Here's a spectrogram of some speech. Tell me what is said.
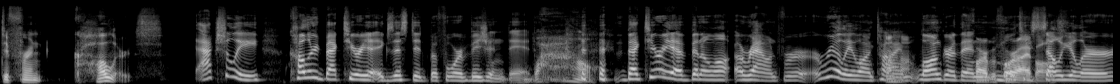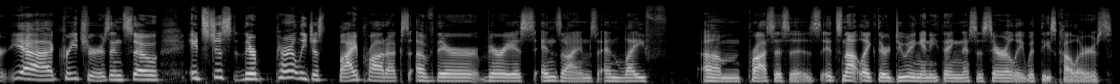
different colors? Actually, colored bacteria existed before vision did. Wow. bacteria have been around for a really long time, Uh-huh. longer than before eyeballs. multicellular, yeah, creatures. And so it's just they're apparently just byproducts of their various enzymes and life um, processes. It's not like they're doing anything necessarily with these colors.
